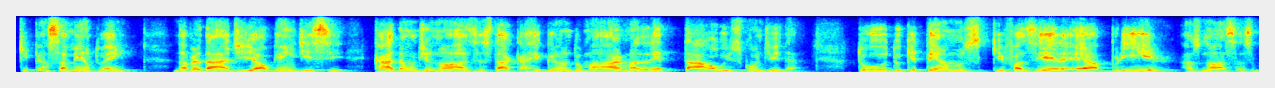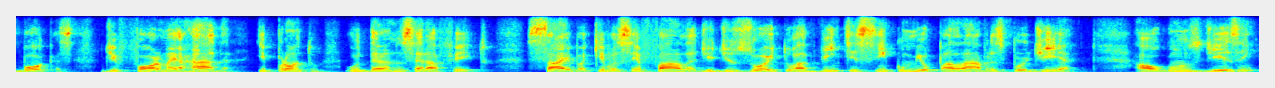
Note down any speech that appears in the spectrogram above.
Que pensamento, hein? Na verdade, alguém disse: cada um de nós está carregando uma arma letal escondida. Tudo que temos que fazer é abrir as nossas bocas de forma errada e pronto, o dano será feito. Saiba que você fala de 18 a 25 mil palavras por dia. Alguns dizem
